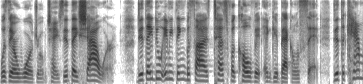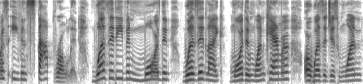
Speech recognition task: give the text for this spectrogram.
Was there a wardrobe change? Did they shower? Did they do anything besides test for COVID and get back on set? Did the cameras even stop rolling? Was it even more than, was it like more than one camera or was it just one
